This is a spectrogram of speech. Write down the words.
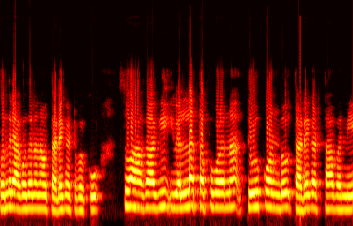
ತೊಂದರೆ ಆಗೋದನ್ನ ನಾವು ತಡೆಗಟ್ಟಬೇಕು ಸೊ ಹಾಗಾಗಿ ಇವೆಲ್ಲ ತಪ್ಪುಗಳನ್ನ ತಿಳ್ಕೊಂಡು ತಡೆಗಟ್ತಾ ಬನ್ನಿ.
